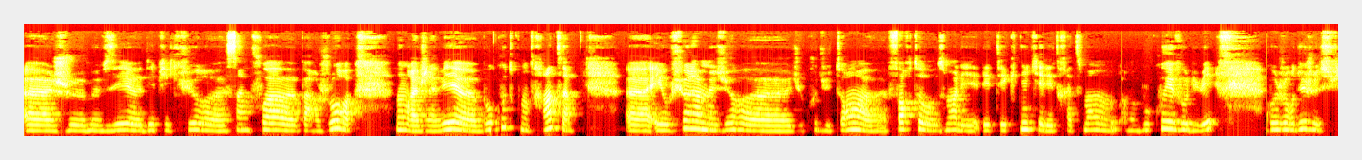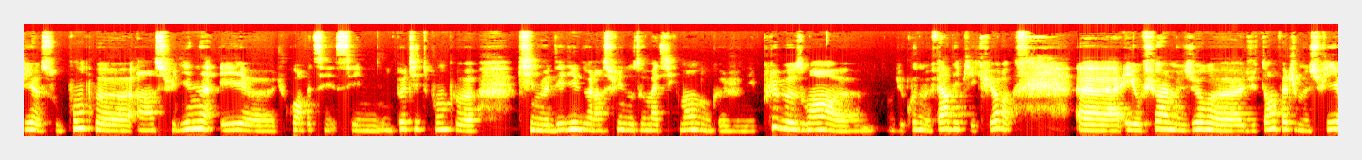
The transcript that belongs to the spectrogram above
je me faisais des piqûres cinq fois par jour. Donc bref, j'avais beaucoup de contraintes et au fur et à mesure du coup du temps, fort heureusement, les, techniques et les traitements ont, beaucoup évolué. Aujourd'hui, je suis sous pompe à insuline et du coup, en fait, c'est une petite pompe euh, qui me délivre de l'insuline automatiquement, donc euh, je n'ai plus besoin euh, du coup de me faire des piqûres. et au fur et à mesure du temps, en fait, je me suis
